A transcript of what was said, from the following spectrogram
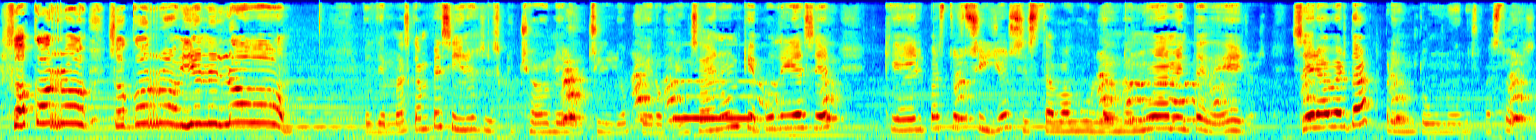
¡Socorro! ¡Socorro! ¡Viene el lobo! Los demás campesinos escucharon el auxilio, pero pensaron que podría ser que el pastorcillo se estaba burlando nuevamente de ellos. ¿Será verdad? preguntó uno de los pastores.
